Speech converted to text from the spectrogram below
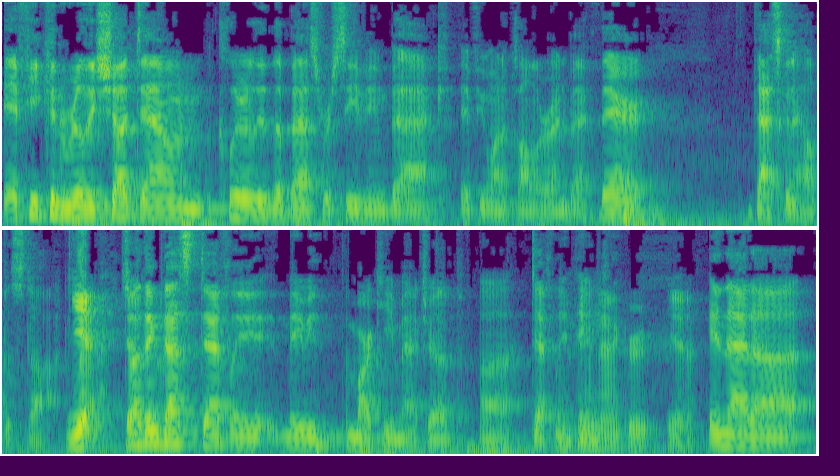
if he can really shut down clearly the best receiving back, if you want to call him a running back there, that's gonna help his stock. Yeah, So I think that's definitely maybe the marquee matchup. Uh, definitely in that group. Yeah. in that uh,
